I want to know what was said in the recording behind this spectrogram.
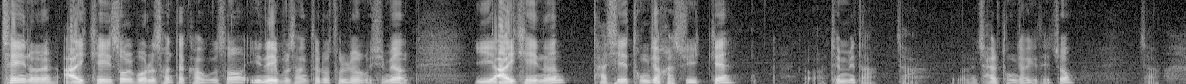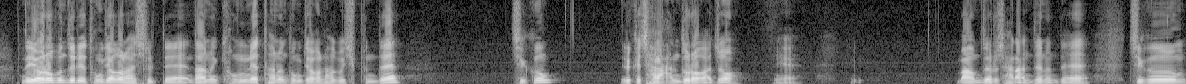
체인을 IK 솔버를 선택하고서 이네이블 상태로 돌려놓으시면 이 IK는 다시 동작할 수 있게 어, 됩니다. 자, 이거는 잘 동작이 되죠? 자, 근데 여러분들이 동작을 하실 때 나는 경례 타는 동작을 하고 싶은데 지금 이렇게 잘 안 돌아가죠? 예. 마음대로 잘 안 되는데 지금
